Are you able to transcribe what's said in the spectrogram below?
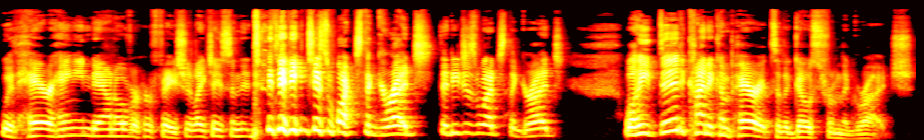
with hair hanging down over her face. You're like, Jason, did he just watch The Grudge? Did he just watch The Grudge? Well, he did kind of compare it to the ghost from The Grudge.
